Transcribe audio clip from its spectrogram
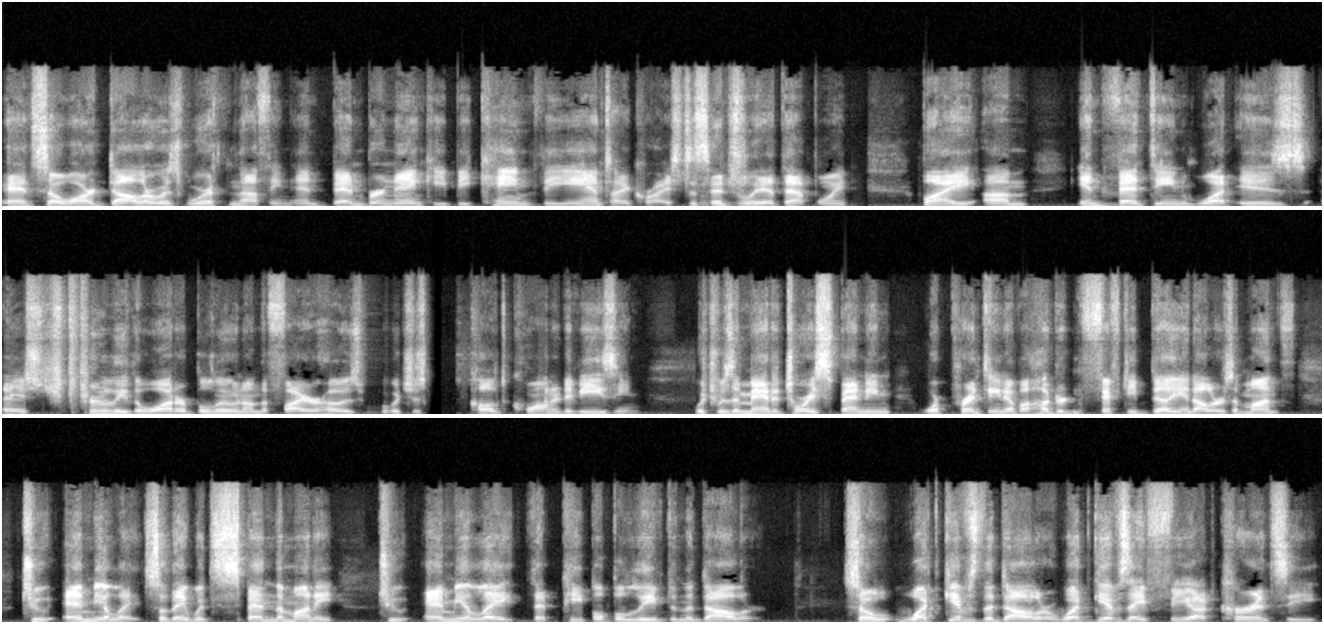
And so our dollar was worth nothing. And Ben Bernanke became the Antichrist essentially at that point by um, inventing what is, is truly the water balloon on the fire hose, which is called quantitative easing which was a mandatory spending or printing of $150 billion a month to emulate. So they would spend the money to emulate that people believed in the dollar. So, what gives the dollar? What gives a fiat currency?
